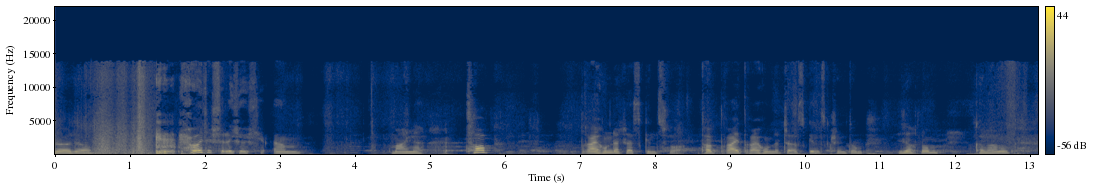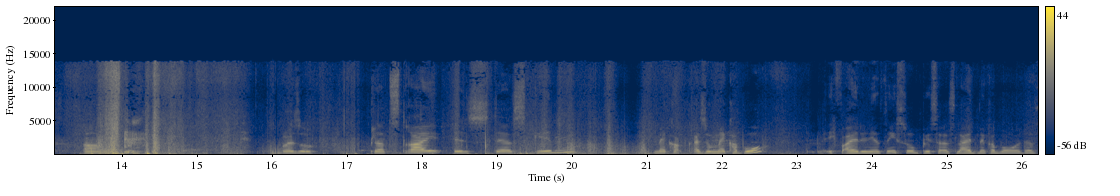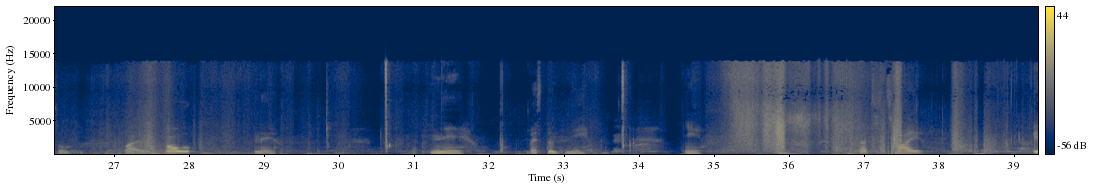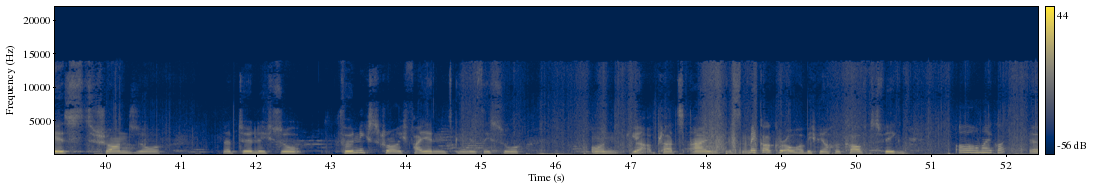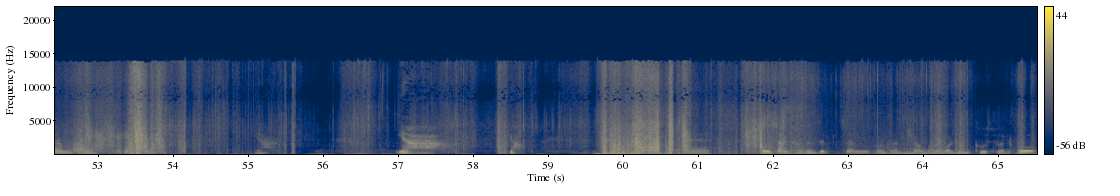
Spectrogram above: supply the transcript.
Leute. Heute stelle ich euch ähm, meine Top 300er Skins vor. Top 3 300er Skins klingt dumm. Ist auch dumm. Keine Ahnung. Ähm, also Platz 3 ist der Skin Mecha, also Mechabo. Ich feiere den jetzt nicht so, bis er es Light Mechabo oder so. Weil Bow. Nee. Nee. Weißt du? Nee. Nee. Platz 2 ist schon so. Natürlich so. Phoenix Crow. Ich feiere den Skin jetzt nicht so. Und ja, Platz 1 ist Mecha Crow. Habe ich mir auch gekauft. Deswegen. Oh mein Gott. Ähm. Ja. Ja. Ja. Ja. Äh, Grüße an 2017 und dann schauen wir mal, wo wir gegrüßt werden. Oh.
